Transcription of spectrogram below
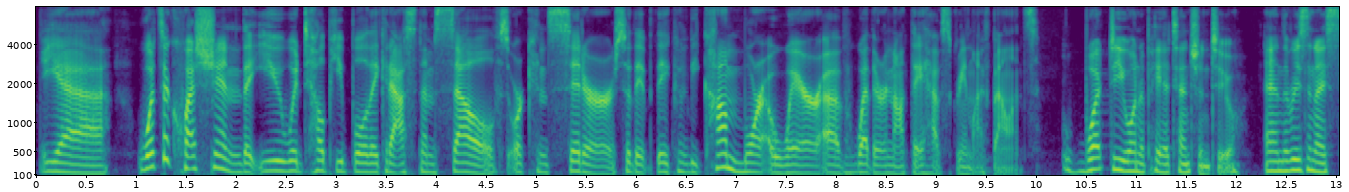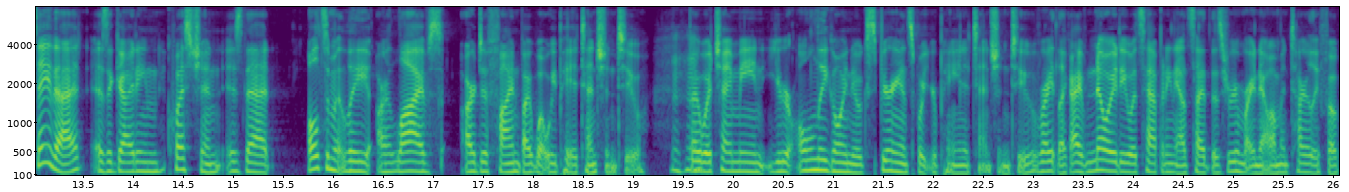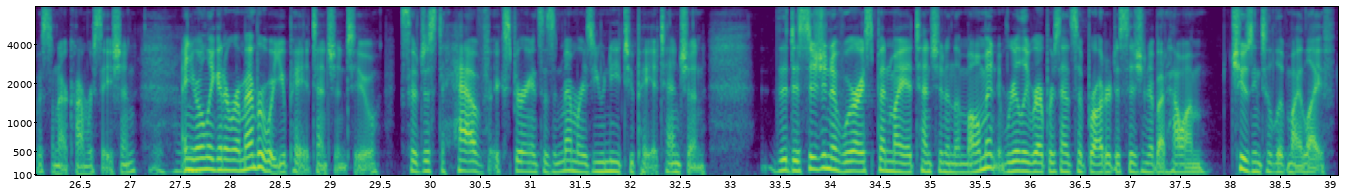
Yeah. What's a question that you would tell people they could ask themselves or consider so that they can become more aware of whether or not they have screen life balance? What do you want to pay attention to? And the reason I say that as a guiding question is that ultimately our lives are defined by what we pay attention to mm-hmm. by which I mean you're only going to experience what you're paying attention to, right? Like I have no idea what's happening outside this room right now. I'm entirely focused on our conversation. Mm-hmm. And you're only going to remember what you pay attention to. So just to have experiences and memories, you need to pay attention. The decision of where I spend my attention in the moment really represents a broader decision about how I'm choosing to live my life.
